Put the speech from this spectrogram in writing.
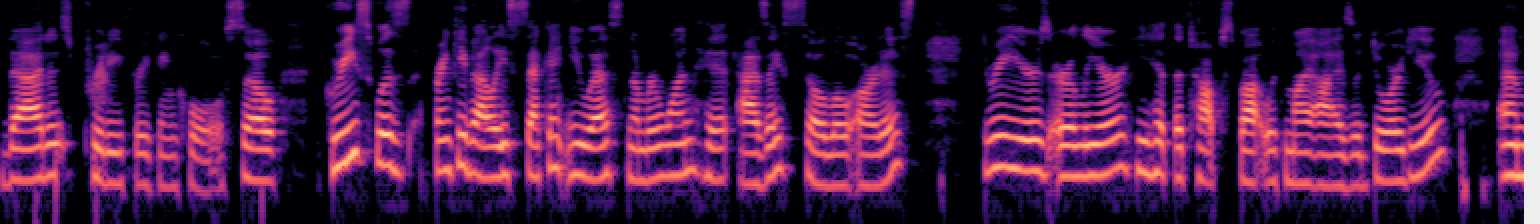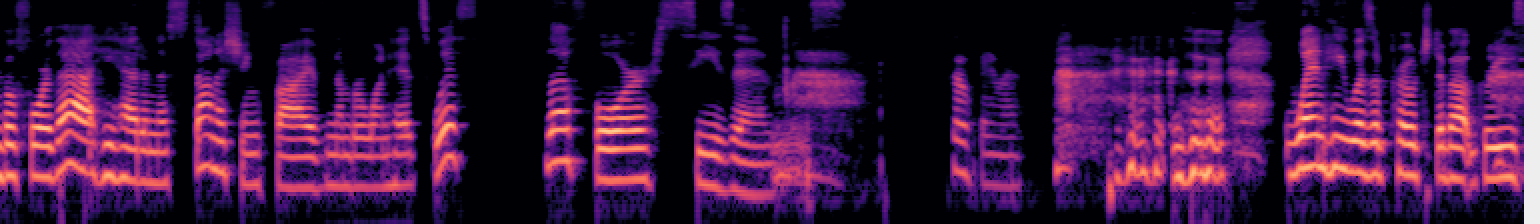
That is pretty freaking cool. So Grease was Frankie Valli's second US number one hit as a solo artist. Three years earlier, he hit the top spot with My Eyes Adored You. And before that, he had an astonishing five number one hits with The Four Seasons. so famous. when he was approached about Grease,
